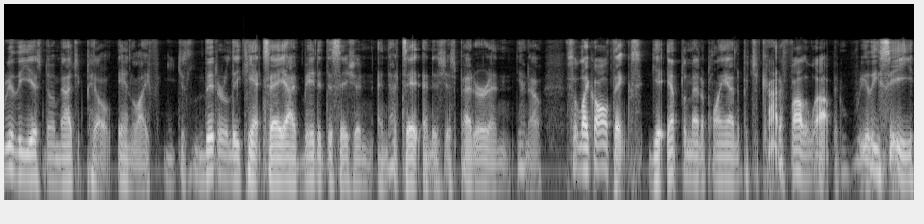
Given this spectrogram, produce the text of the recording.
really is no magic pill in life. You just literally can't say I've made a decision and that's it, and it's just better. And you know, so like all things, you implement a plan, but you gotta follow up and really see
